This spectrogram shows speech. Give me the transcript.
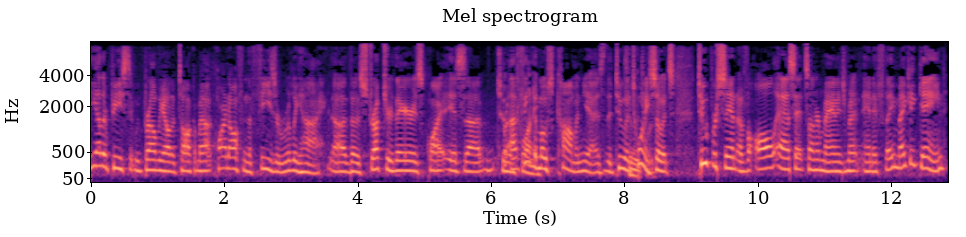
the other piece that we probably ought to talk about, quite often the fees are really high. Uh, the structure there is quite is uh, Two and I think the most common, yeah, is the two and Two and 20. So it's two percent of all assets under management, and if they make a gain.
